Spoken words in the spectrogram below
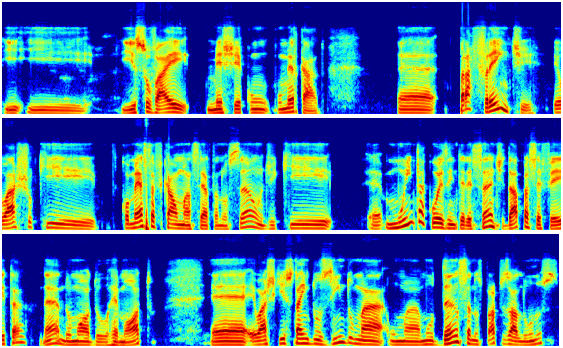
e, e, e isso vai mexer com, com o mercado. É, Para frente, eu acho que começa a ficar uma certa noção de que é, muita coisa interessante dá para ser feita né, no modo remoto. É, eu acho que isso está induzindo uma, uma mudança nos próprios alunos,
